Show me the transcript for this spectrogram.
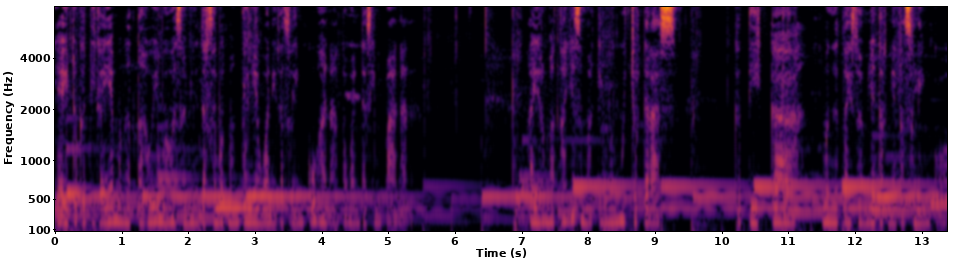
yaitu ketika ia mengetahui bahwa suaminya tersebut mempunyai wanita selingkuhan atau wanita simpanan. Air matanya semakin mengucur deras ketika mengetahui suaminya ternyata selingkuh.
